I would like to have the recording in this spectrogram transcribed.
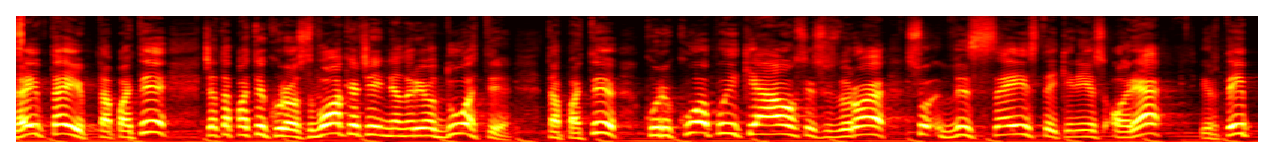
taip, taip, ta pati, čia ta pati, kurios vokiečiai nenorėjo duoti. Ta pati, kuri kuo puikiausiai susiduroja su visais taikiniais ore ir taip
